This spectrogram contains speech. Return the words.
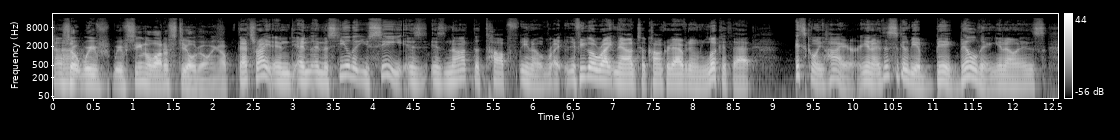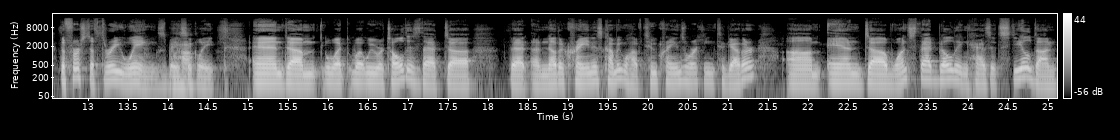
Uh, So we've, we've seen a lot of steel going up. that's right, and, and and the steel that you see is is not the top. You know, right. If you go right now to Concord Avenue and look at that, it's going higher. You know, this is going to be a big building. You know, and it's the first of three wings, Uh-huh. basically. And um, what what we were told is that uh, that another crane is coming. We'll have two cranes working together. Um, and uh, once that building has its steel done,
